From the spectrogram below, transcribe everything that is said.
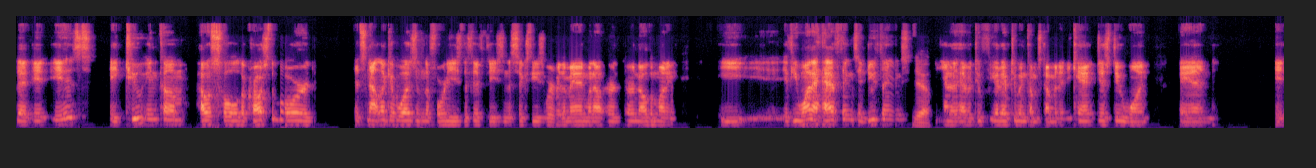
that it is a two-income household across the board. It's not like it was in the 40s, the 50s, and the 60s where the man went out and earned, earned all the money. He, if you want to have things and do things, yeah. you gotta have a two. You gotta have two incomes coming in. You can't just do one. And i- i-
